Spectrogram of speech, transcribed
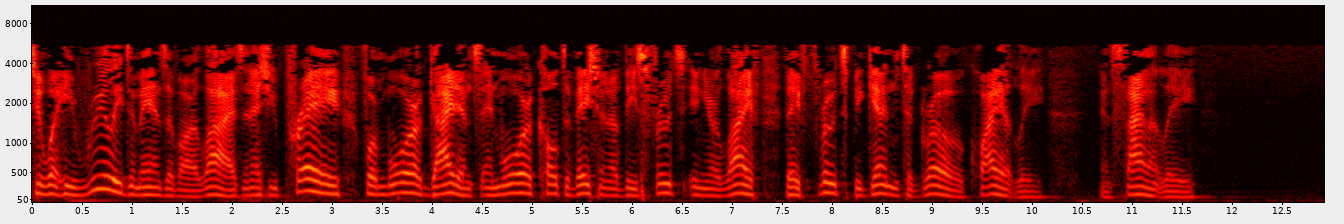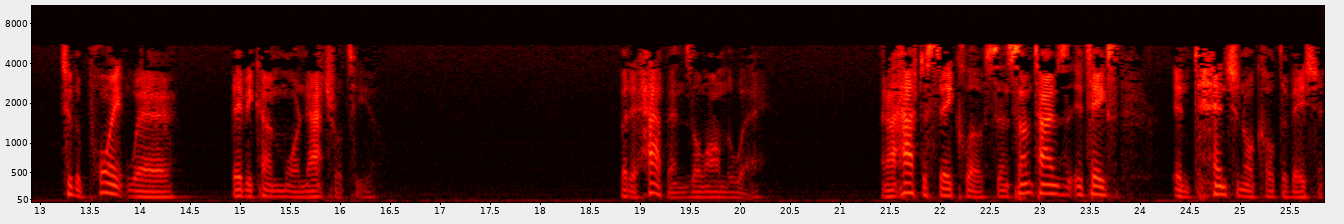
to what he really demands of our lives, and as you pray for more guidance and more cultivation of these fruits in your life, the fruits begin to grow quietly and silently to the point where they become more natural to you. But it happens along the way. And I have to stay close. And sometimes it takes intentional cultivation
